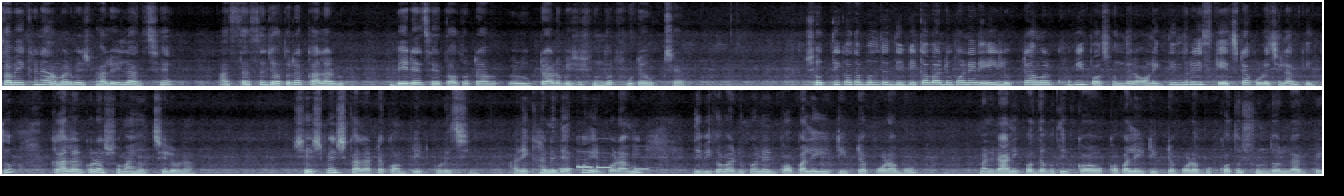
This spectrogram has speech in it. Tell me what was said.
তবে এখানে আমার বেশ ভালোই লাগছে। আস্তে আস্তে যতটা কালার বেড়েছে, ততটা রূপটা আরও বেশি সুন্দর ফুটে উঠছে। সত্যি কথা বলতে দীপিকা পাডুকোনের এই লুকটা আমার খুবই পছন্দের। অনেক দিন ধরেই স্কেচটা করেছিলাম, কিন্তু কালার করার সময় হচ্ছিল না। শেষমেশ কালারটা কমপ্লিট করেছি। আর এখানে দেখো, এরপর আমি দীপিকা পাডুকোনের কপালে এই টিপটা পরাবো। মানে রানী পদ্মাবতীর কপালে এই টিপটা পরাবো। কত সুন্দর লাগবে।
